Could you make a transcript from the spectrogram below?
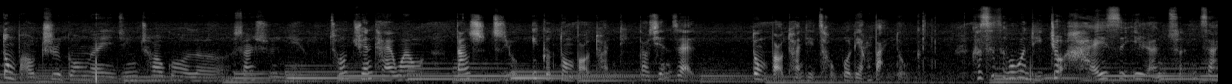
动保志工呢，已经超过了三十年。从全台湾当时只有一个动保团体，到现在动保团体超过两百多。可是这个问题就还是依然存在。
